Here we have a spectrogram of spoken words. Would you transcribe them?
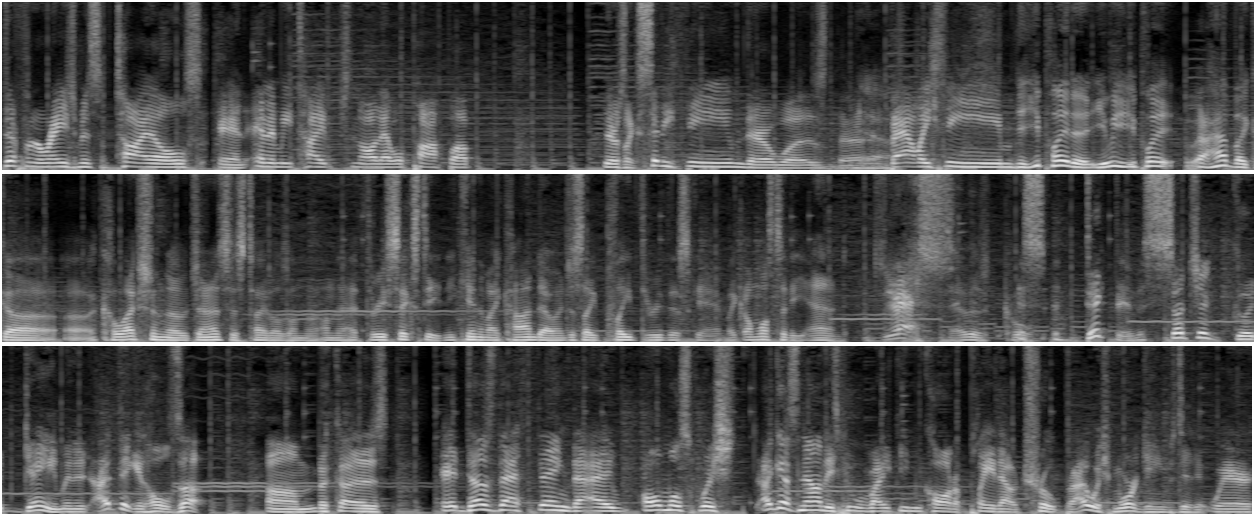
different arrangements of tiles and enemy types and all that will pop up. There's like city theme. There was the Yeah. valley theme. Yeah, you played it. You you played. I had like a, a collection of Genesis titles on the on the 360, and you came to my condo and just like played through this game, like almost to the end. Yes, Yeah, it was cool. it's addictive. It's such a good game, and it, I think it holds up um, because it does that thing that I almost wish. I guess nowadays people might even call it a played out trope, but I wish more games did it. Where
